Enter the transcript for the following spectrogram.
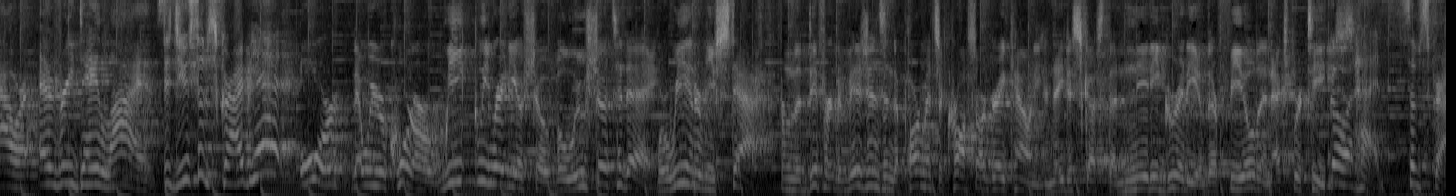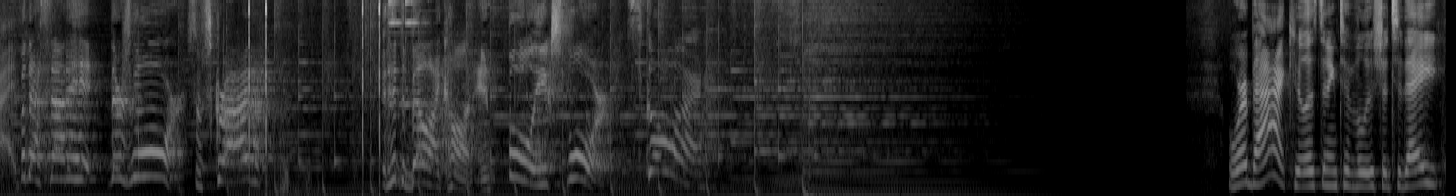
our everyday lives. Did you subscribe yet? Or that we record our weekly radio show, Volusia Today, where we interview staff from the different divisions and departments across our great county, and they discuss the nitty gritty of their field and expertise. Go ahead, subscribe. But that's not it. There's more. Subscribe and hit the bell icon and fully explore. Score! We're back. You're listening to Volusia Today.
